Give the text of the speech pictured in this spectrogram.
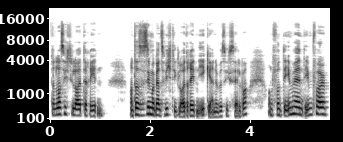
Dann lasse ich die Leute reden. Und das ist immer ganz wichtig. Leute reden eh gerne über sich selber. Und von dem her, in dem Fall,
